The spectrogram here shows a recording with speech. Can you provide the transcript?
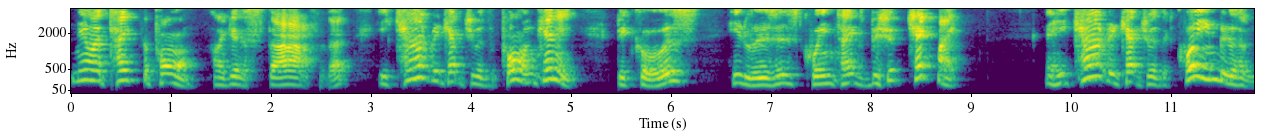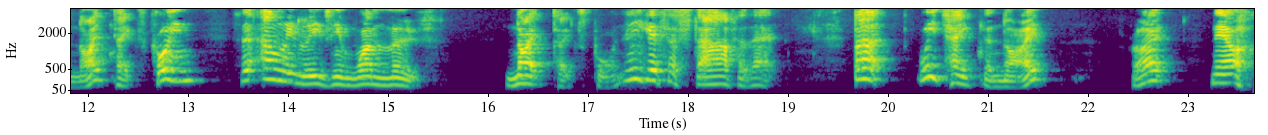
Now I take the pawn. I get a star for that. He can't recapture with the pawn, can he? Because he loses queen takes bishop checkmate. Now he can't recapture the queen because of knight takes queen. So that only leaves him one move. Knight takes pawn. And he gets a star for that. But we take the knight, right? Now,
